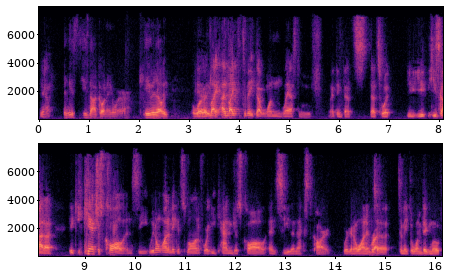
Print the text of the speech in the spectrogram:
Yeah. he's he's not going anywhere, even though he Yeah. I'd like I'd like to make that one last move. I think that's that's what you, you he's got to. He can't just call and see. We don't want to make it small enough where he can just call and see the next card. We're going to want him Right. to to make the one big move.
